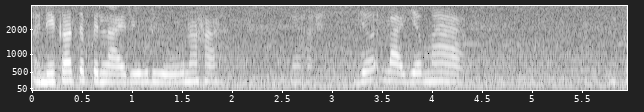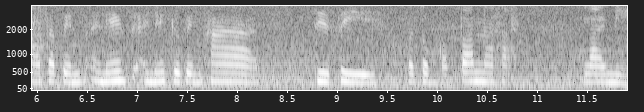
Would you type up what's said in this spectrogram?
อันนี้ก็จะเป็นลายริ้วๆนะคะเนี่ยค่ะเยอะลายเยอะมากแล้วก็จะเป็นอันนี้อันนี้คือเป็นผ้า TC ผสมคอตตอนนะคะ ลายหมี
